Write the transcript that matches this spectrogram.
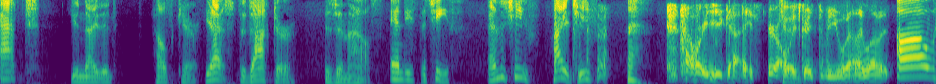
at United Healthcare. Yes, the doctor is in the house. And he's the chief. And the chief. Hi, Chief. How are you guys? You're always great to be well. I love it. Oh,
